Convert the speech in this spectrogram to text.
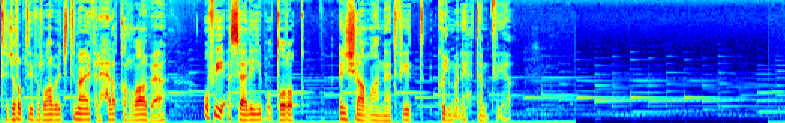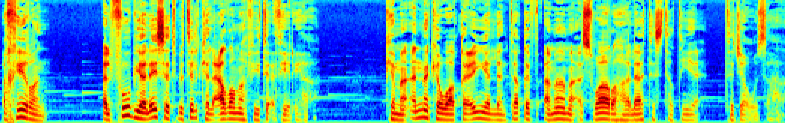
تجربتي في الرهاب الاجتماعي في الحلقة الرابعة وفي أساليب وطرق إن شاء الله أنها تفيد كل من يهتم فيها. أخيرا الفوبيا ليست بتلك العظمة في تأثيرها كما أنك واقعيا لن تقف أمام أسوارها لا تستطيع تجاوزها.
